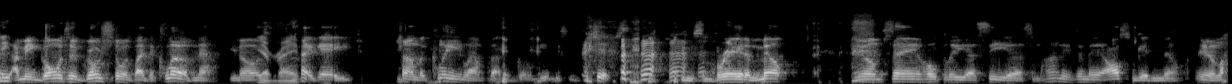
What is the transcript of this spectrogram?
used to. I mean, going to the grocery store is like the club now, you know? Yeah, right. Like, hey, trying to look clean, like, I'm about to go get me some chips, give me some bread and milk. You know what I'm saying? Hopefully, I see uh, some honeys in there also getting milk. You know,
